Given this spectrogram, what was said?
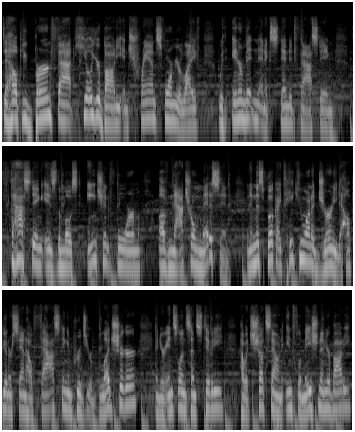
to help you burn fat, heal your body, and transform your life with intermittent and extended fasting. Fasting is the most ancient form of natural medicine. And in this book, I take you on a journey to help you understand how fasting improves your blood sugar and your insulin sensitivity, how it shuts down inflammation in your body,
